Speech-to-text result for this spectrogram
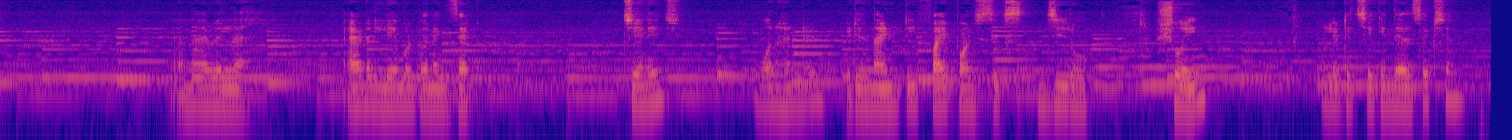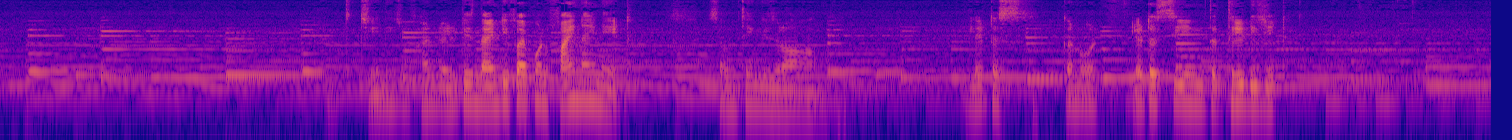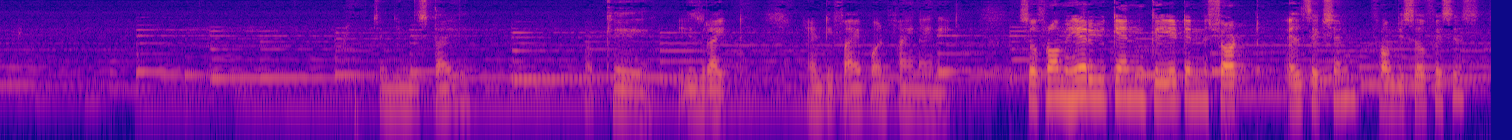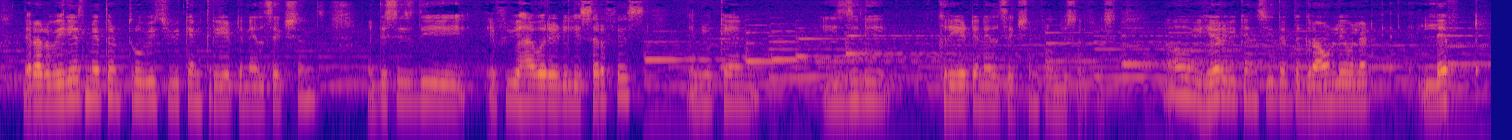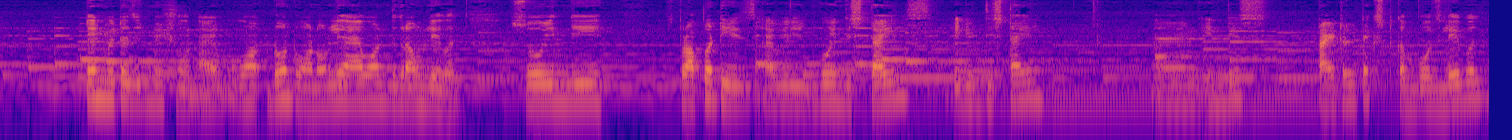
And I will uh, add a label to an exact chainage 100 it is 95.60 showing. Let us check in the L section chainage of 100 it is 95.598 something is wrong. Let us convert let us see in the three digit. Changing the style. Okay it is right. 95.598 so from here you can create a short L section from the surfaces. There are various methods through which we can create an L section. but this is the if you have a readily surface then you can easily create an L section from the surface. Now here we can see that the ground level at left 10 meters is been shown. I want, don't want only I want the ground level. So in the properties I will go in the styles edit the style and in this title text compose label.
